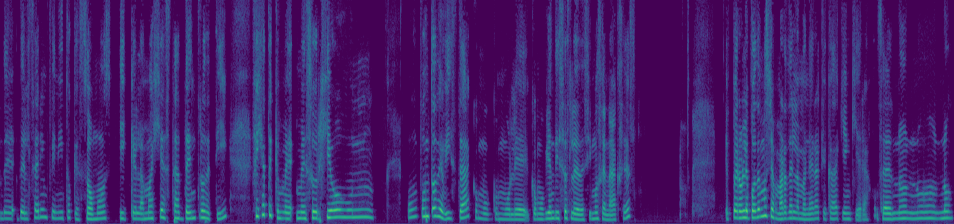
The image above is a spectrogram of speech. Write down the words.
de, del ser infinito que somos y que la magia está dentro de ti, fíjate que me, me surgió un, un, punto de vista, como, como, le, como bien dices, le decimos en Access, pero le podemos llamar de la manera que cada quien quiera. O sea, no, no, no,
